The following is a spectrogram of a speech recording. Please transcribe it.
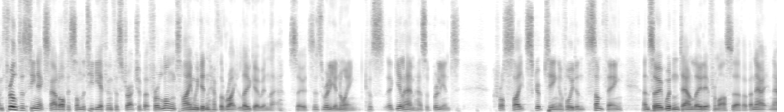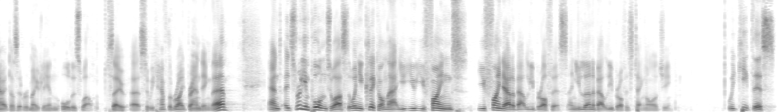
I'm thrilled to see Nextcloud Office on the TDF infrastructure, but for a long time we didn't have the right logo in there. So it's, it's really annoying because uh, Guilhem has a brilliant cross-site scripting avoidance something, and so it wouldn't download it from our server. But now, now it does it remotely, and all is well. So, uh, so we have the right branding there. And it's really important to us that when you click on that, you, you, you, find, you find out about LibreOffice, and you learn about LibreOffice technology. We keep this,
